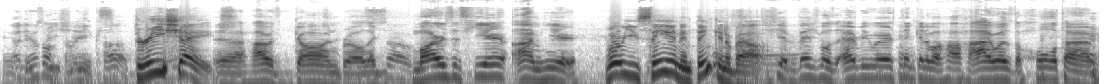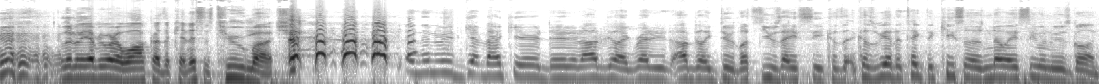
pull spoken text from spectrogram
he was on three shakes. cups. Three shakes. Yeah, I was gone, bro. Like So- Mars is here, I'm here. What were you seeing and thinking about? Shit, visuals everywhere, thinking about how high I was the whole time. Literally everywhere I walk, I was like, okay, this is too much. and then we'd get back here, dude, and I'd be like ready. I'd be like, dude, let's use AC because because we had to take the key, so there's no AC when we was gone.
